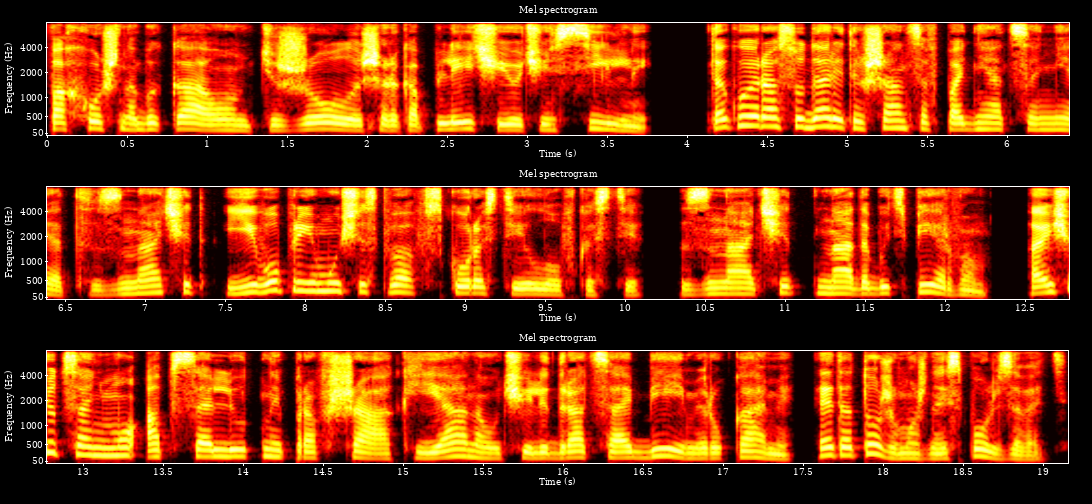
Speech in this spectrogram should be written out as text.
похож на быка, он тяжелый, широкоплечий и очень сильный. Такой раз ударит, и шансов подняться нет. Значит, его преимущество в скорости и ловкости. Значит, надо быть первым. А еще Цаньмо абсолютный правша, а Кья научили драться обеими руками. Это тоже можно использовать.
